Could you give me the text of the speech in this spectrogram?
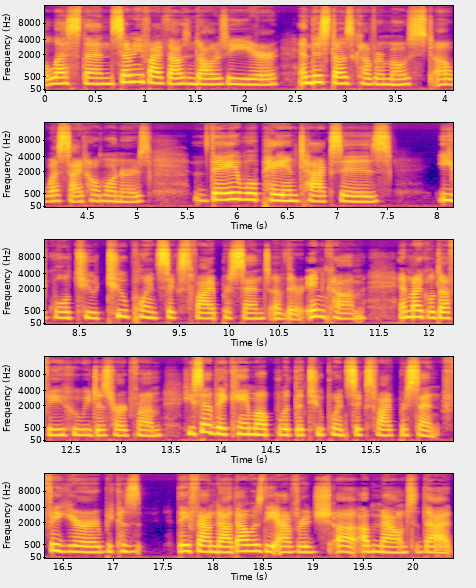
less than $75,000 a year, and this does cover most uh, west side homeowners, they will pay in taxes equal to 2.65% of their income. And Michael Duffy, who we just heard from, he said they came up with the 2.65% figure because they found out that was the average uh, amount that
